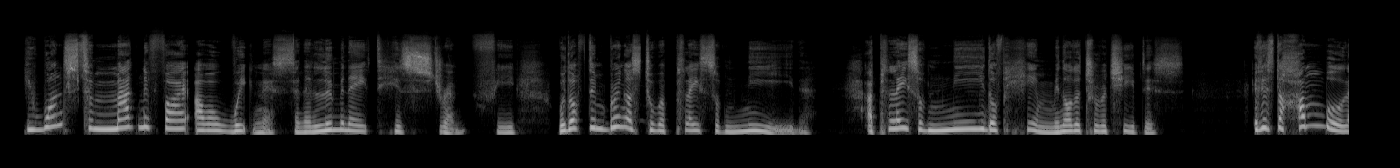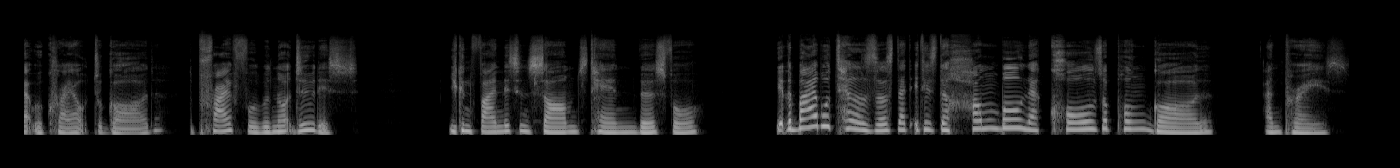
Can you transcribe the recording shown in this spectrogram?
He wants to magnify our weakness and illuminate his strength. He would often bring us to a place of need, a place of need of him in order to achieve this. It is the humble that will cry out to God. The prideful will not do this. You can find this in Psalms 10, verse 4. Yet the Bible tells us that it is the humble that calls upon God and prays.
